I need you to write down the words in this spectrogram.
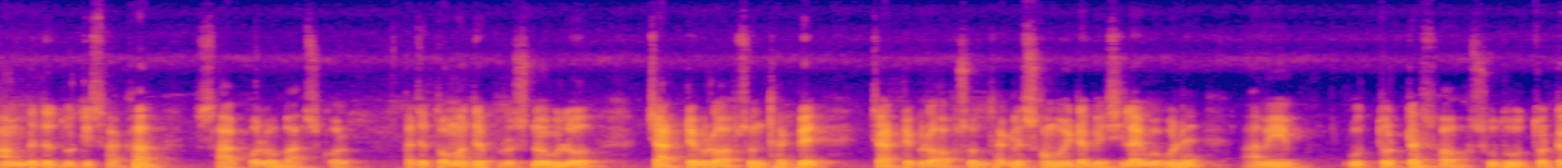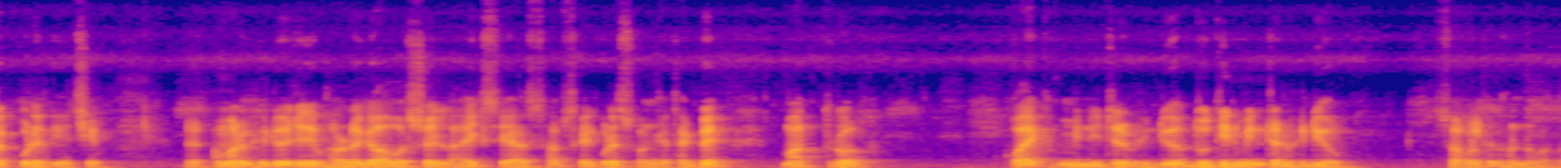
সামবেদের দুটি শাখা, সাকল ও বাসকল। আচ্ছা তোমাদের প্রশ্নগুলো চারটে করে অপশন থাকবে। চারটে করে অপশন থাকলে সময়টা বেশি লাগবে বলে আমি উত্তরটা শুধু উত্তরটা করে দিয়েছি। আমার ভিডিও যদি ভালো লাগে অবশ্যই লাইক শেয়ার সাবস্ক্রাইব করে সঙ্গে থাকবে। মাত্র কয়েক মিনিটের ভিডিও দু তিন মিনিটের ভিডিও। সকলকে ধন্যবাদ।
